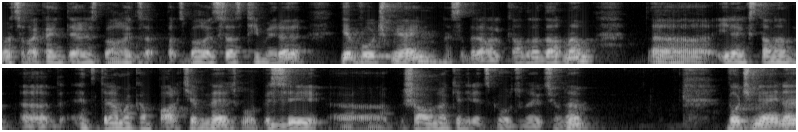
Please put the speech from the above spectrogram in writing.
մրցանակային տեղեր զբաղեցրած թիմերը եւ ոչ միայն, հեսա դրան էլ կանդրադառնամ, իրենք ստանան այդ դրամական պարգևներ, որպեսզի շարունակեն իրենց գործունեությունը ոչ միայն է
